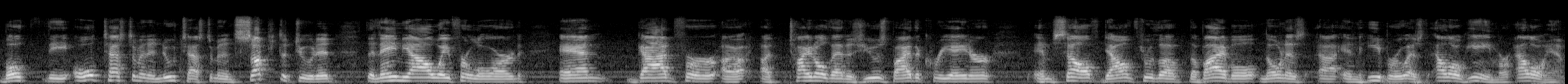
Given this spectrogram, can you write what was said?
both the Old Testament and New Testament and substituted the name Yahweh for Lord and God for a, a title that is used by the Creator himself down through the, the Bible, known as uh, in Hebrew as Elohim or Elohim.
